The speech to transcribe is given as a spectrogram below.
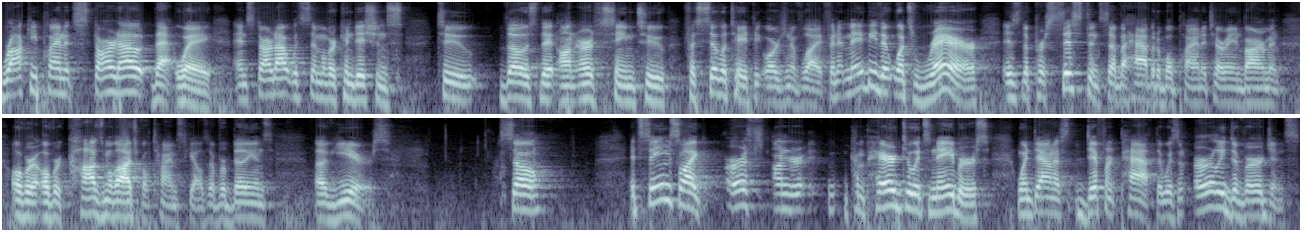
rocky planets start out that way and start out with similar conditions to those that on Earth seem to facilitate the origin of life. And it may be that what's rare is the persistence of a habitable planetary environment over, over cosmological timescales, over billions of years. So it seems like Earth, under, compared to its neighbors, went down a different path. There was an early divergence,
